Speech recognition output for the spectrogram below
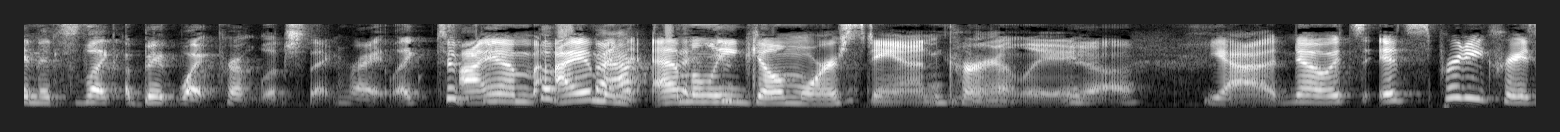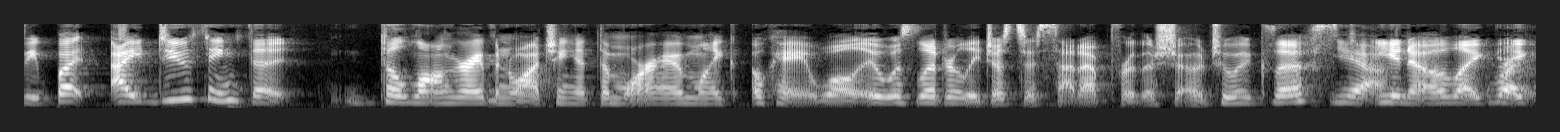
and it's like a big white privilege thing, right? Like to I am I am an Emily Gilmore stan currently. Yeah. Yeah, no, it's it's pretty crazy, but I do think that the longer I've been watching it, the more I'm like, okay, well, it was literally just a setup for the show to exist. Yeah. you know, like Right.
